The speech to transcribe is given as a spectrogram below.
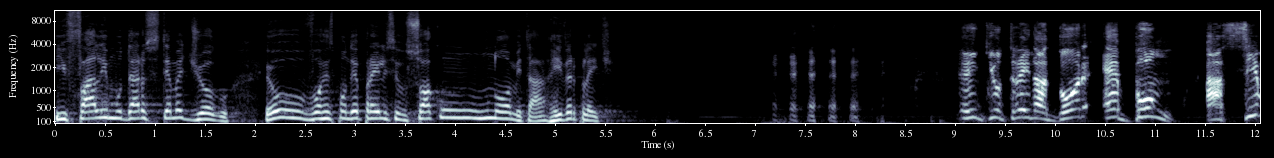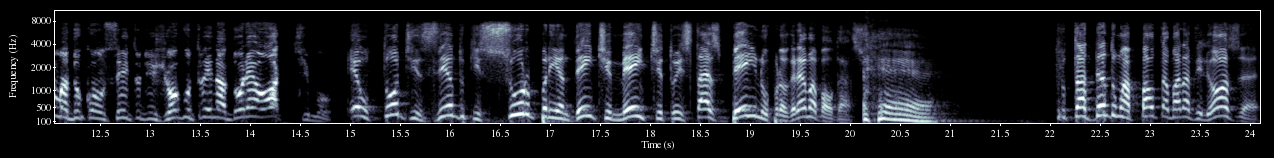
e fala em mudar o sistema de jogo. Eu vou responder para ele, Silvio, só com um nome, tá? River Plate. em que o treinador é bom. Acima do conceito de jogo, o treinador é ótimo. Eu tô dizendo que, surpreendentemente, tu estás bem no programa, Baldassio. É. Tu tá dando uma pauta maravilhosa.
